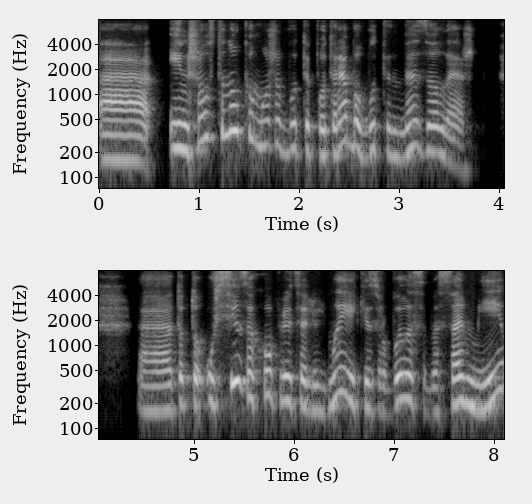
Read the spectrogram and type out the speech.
Е, Інша установка може бути потреба бути незалежним. Е, Тобто усі захоплюються людьми, які зробили себе самі,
